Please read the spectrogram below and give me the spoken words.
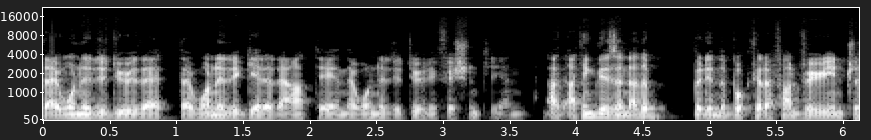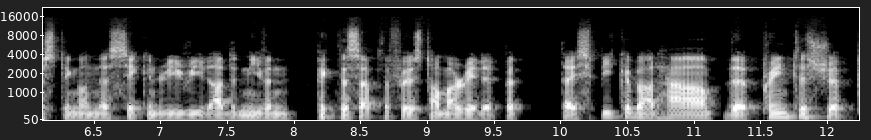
they wanted to do that. They wanted to get it out there and they wanted to do it efficiently. And I, I think there's another bit in the book that I found very interesting on the secondary read. I didn't even pick this up the first time I read it, but they speak about how the apprenticeship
